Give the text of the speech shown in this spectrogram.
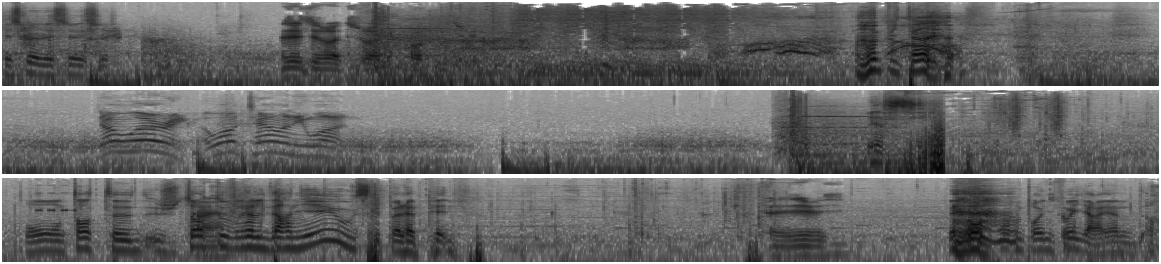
Laisse-le, laisse-le, laisse-le. Vas-y, toujours, toujours, toujours. Oh putain tell anyone. Merci. Bon, on tente, euh, je tente Ouais. d'ouvrir le dernier ou c'est pas la peine? Vas-y, vas-y. Pour une fois, il y a rien dedans.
